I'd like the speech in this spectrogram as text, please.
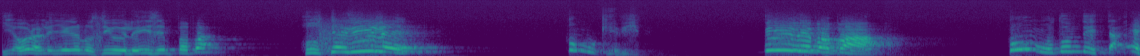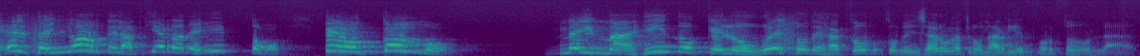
Y ahora le llegan los hijos y le dicen, papá, José vive. ¿Cómo que vive? Vive, papá. ¿Cómo? ¿Dónde está? Es el Señor de la tierra de Egipto. Pero ¿cómo? Me imagino que los huesos de Jacob comenzaron a tronarle por todos lados.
